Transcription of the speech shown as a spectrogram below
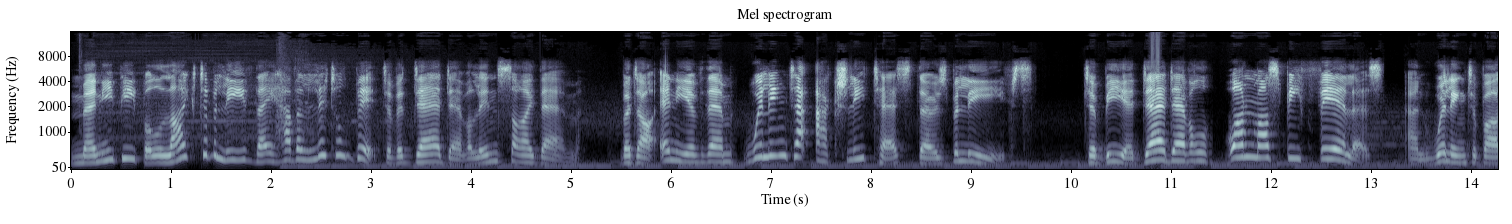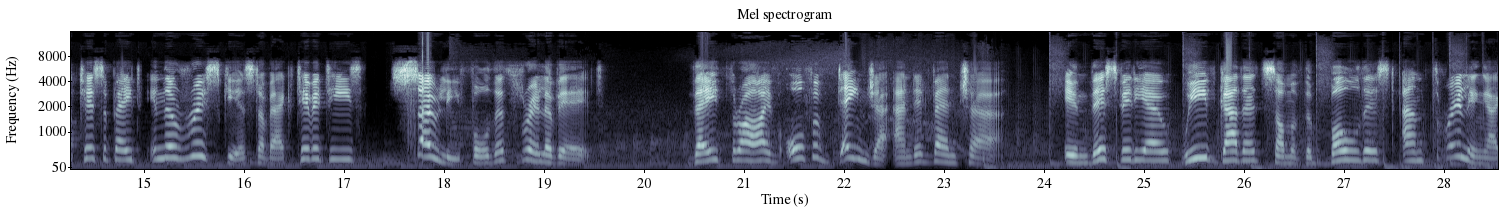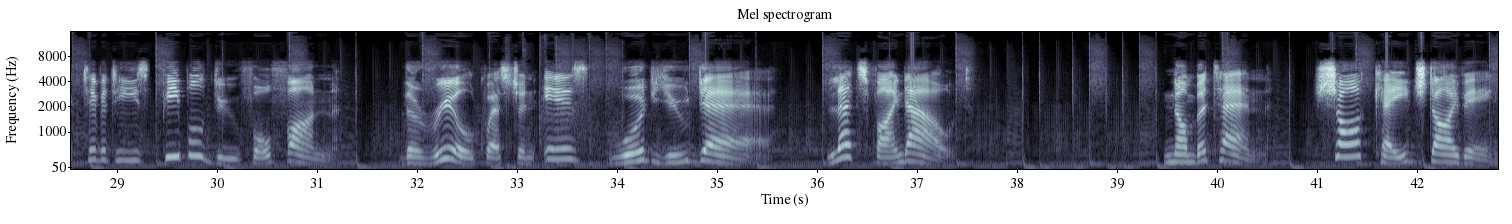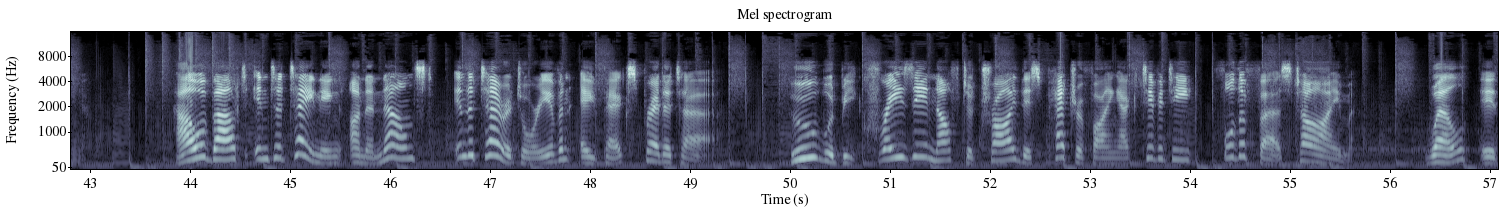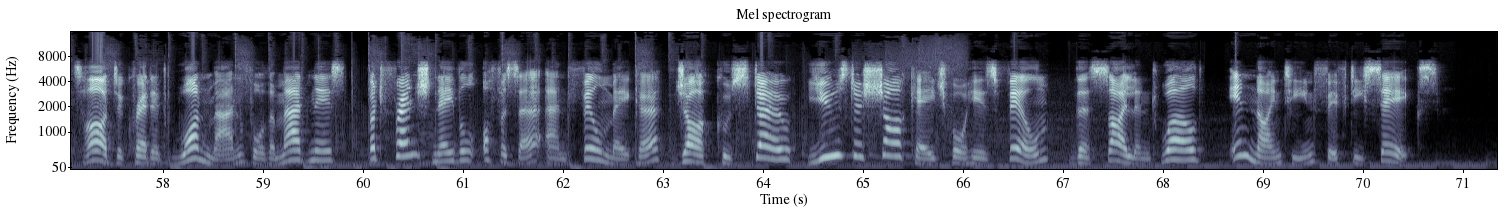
Many people like to believe they have a little bit of a daredevil inside them, but are any of them willing to actually test those beliefs? To be a daredevil, one must be fearless and willing to participate in the riskiest of activities solely for the thrill of it. They thrive off of danger and adventure. In this video, we've gathered some of the boldest and thrilling activities people do for fun. The real question is, would you dare? Let's find out. Number 10. Shark Cage Diving How about entertaining unannounced in the territory of an apex predator? Who would be crazy enough to try this petrifying activity for the first time? Well, it's hard to credit one man for the madness, but French naval officer and filmmaker Jacques Cousteau used a shark cage for his film The Silent World in 1956.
